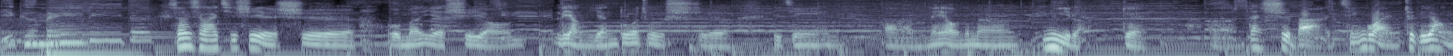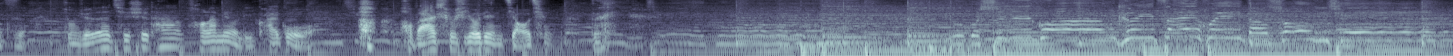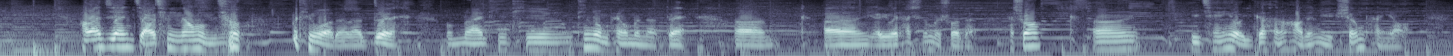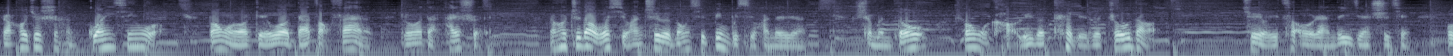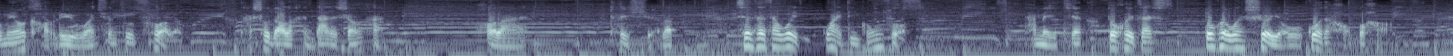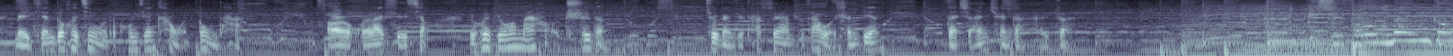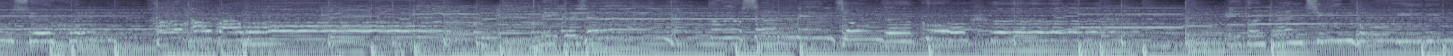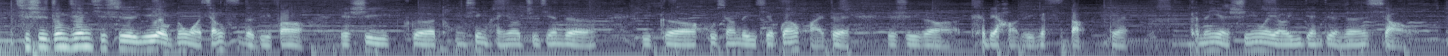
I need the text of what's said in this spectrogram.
一个美丽的想起来，其实也是我们也是有两年多，就是已经呃没有那么腻了，对，呃，但是吧，尽管这个样子，总觉得其实他从来没有离开过我，好吧，是不是有点矫情？对，如果时光可以再回到从前，好了，既然矫情，那我们就不听我的了。对，我们来听听听众朋友们的。对，呃，呃，有一位他是这么说的，他说，嗯、以前有一个很好的女生朋友，然后就是很关心我，帮我给我打早饭，给我打开水，然后知道我喜欢吃的东西并不喜欢的人，什么都帮我考虑的特别的周到。却有一次偶然的一件事情，我没有考虑，完全做错了，他受到了很大的伤害。后来退学了，现在在外外地工作。他每天都会在都会问舍友我过得好不好，每天都会进我的空间看我动态，偶尔回来学校也会给我买好吃的，就感觉他虽然不在我身边，但是安全感还在。你是否学会好好把握？每个人都有生命中的过客，其实中间其实也有跟我相似的地方，也是一个同性朋友之间的一个互相的一些关怀，对，也是一个特别好的一个死党，对，可能也是因为有一点点的小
